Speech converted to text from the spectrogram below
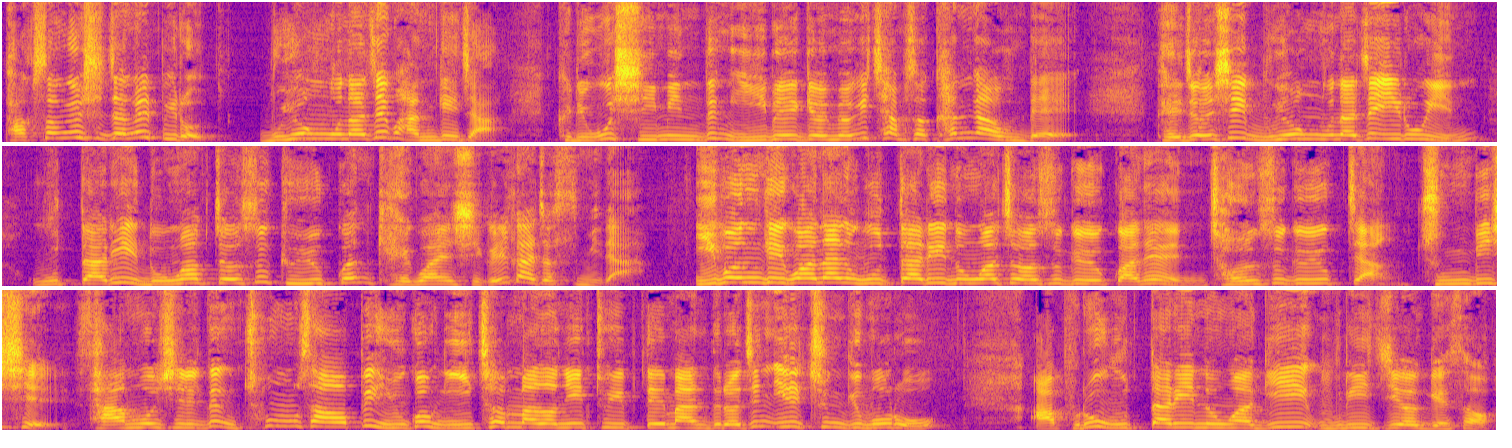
박성효 시장을 비롯 무형문화재 관계자 그리고 시민 등 200여 명이 참석한 가운데 대전시 무형문화재 1호인 우따리 농학전수 교육관 개관식을 가졌습니다. 이번 개관한 우따리 농화전수교육관은 전수교육장, 준비실, 사무실 등 총 사업비 6억 2천만 원이 투입돼 만들어진 1층 규모로 앞으로 우따리 농악이 우리 지역에서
